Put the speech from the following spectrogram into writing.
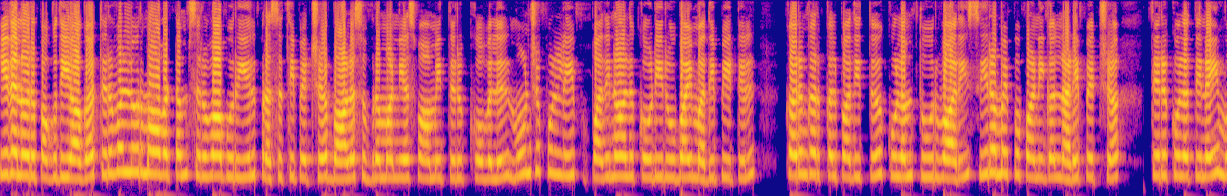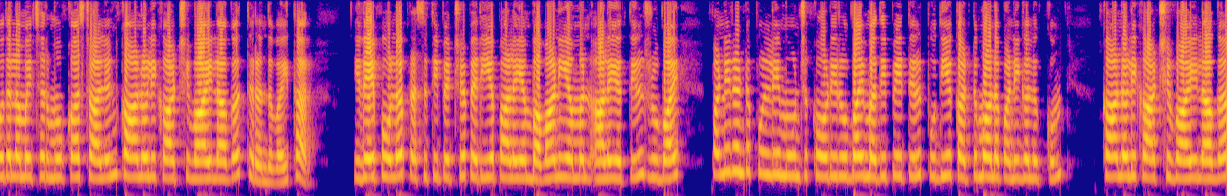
இதன் ஒரு பகுதியாக திருவள்ளூர் மாவட்டம் சிறுவாபுரியில் பிரசித்தி பெற்ற பாலசுப்பிரமணிய சுவாமி திருக்கோவிலில் மூன்று புள்ளி பதினாலு கோடி ரூபாய் மதிப்பீட்டில் கருங்கற்கள் பதித்து குளம் தூர்வாரி சீரமைப்பு பணிகள் நடைபெற்ற திருக்குளத்தினை முதலமைச்சர் மு ஸ்டாலின் காணொலி காட்சி வாயிலாக திறந்து வைத்தார். இதேபோல பிரசித்தி பெற்ற பெரியபாளையம் பவானி அம்மன் ஆலயத்தில் ரூபாய் பன்னிரண்டு புள்ளி மூன்று கோடி ரூபாய் மதிப்பீட்டில் புதிய கட்டுமான பணிகளுக்கும் காணொலி காட்சி வாயிலாக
